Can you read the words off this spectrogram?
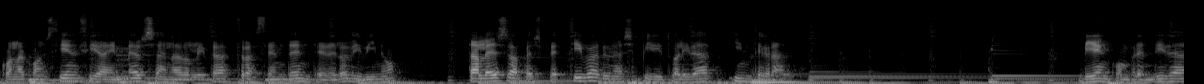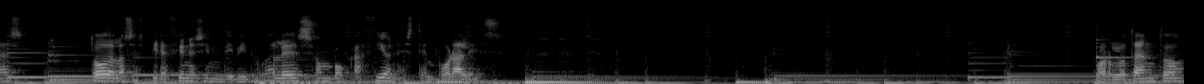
con la conciencia inmersa en la realidad trascendente de lo divino, tal es la perspectiva de una espiritualidad integral. Bien comprendidas, todas las aspiraciones individuales son vocaciones temporales. Por lo tanto,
